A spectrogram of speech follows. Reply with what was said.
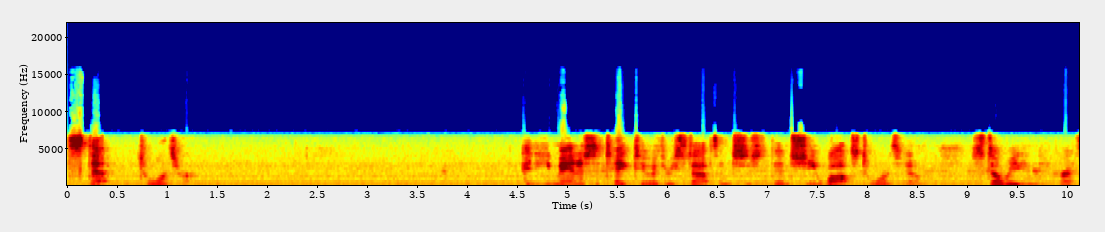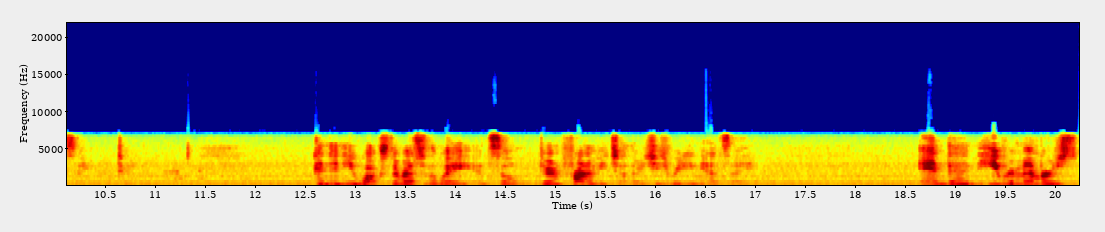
step towards her. And he managed to take two or three steps, and and she walks towards him, still reading her essay to him. And then he walks the rest of the way, and so they're in front of each other, and she's reading the essay. And then he remembers.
